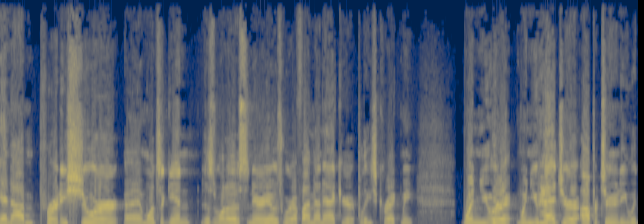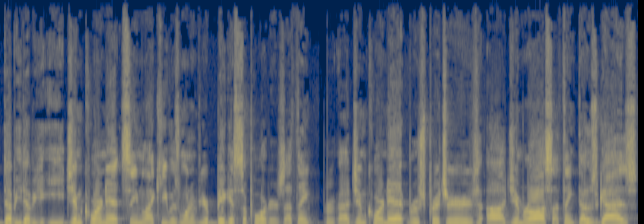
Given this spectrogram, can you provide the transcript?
And I'm pretty sure, and once again, this is one of those scenarios where if I'm inaccurate, please correct me when you were when you had your opportunity with WWE, Jim Cornette seemed like he was one of your biggest supporters. I think uh, Jim Cornette, Bruce Pritchard, uh, Jim Ross. I think those guys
